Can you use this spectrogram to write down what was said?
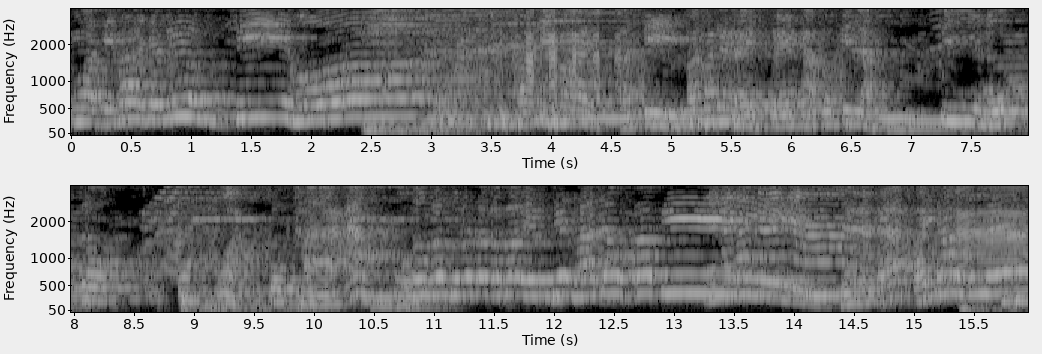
งัวสีมาจะเรื่องสีหอตัด ปีใหม่อันดีมามาได้ไหนแปลกับรถกินล่ะสี่หกศกหัวศกขาอ้าวส่งคำสุภาพกับเบาเอ็มเชษฐาดาวฟ้าปีเจอกันครับไปได้กันเลย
